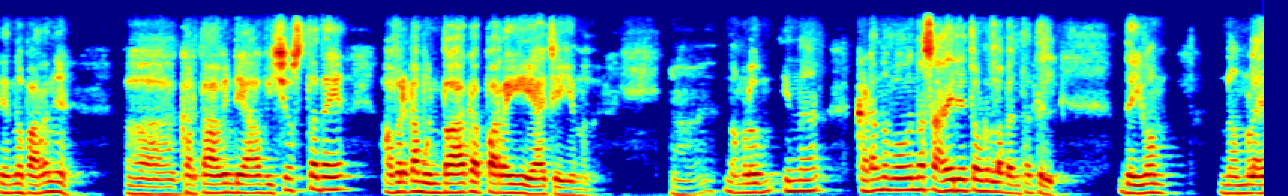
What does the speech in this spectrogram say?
എന്ന് പറഞ്ഞ് കർത്താവിന്റെ ആ വിശ്വസ്തതയെ അവരുടെ മുൻപാകെ പറയുകയാണ് ചെയ്യുന്നത്. നമ്മളും ഇന്ന് കടന്നു പോകുന്ന സാഹചര്യത്തോടുള്ള ബന്ധത്തിൽ ദൈവം നമ്മളെ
